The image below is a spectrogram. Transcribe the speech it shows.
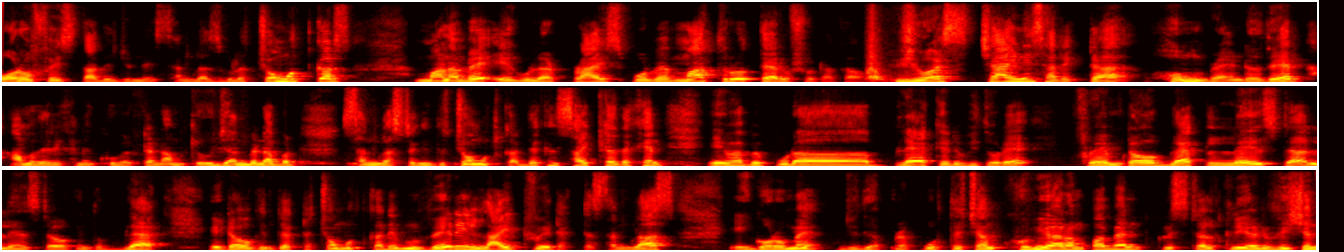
বড় ফেস তাদের জন্য এই সানগ্লাসগুলো চমৎকার। মানাবে, এগুলার প্রাইস পড়বে মাত্র তেরোশো টাকা। ভিউয়ার্স চাইনিজ আর একটা হোম ব্র্যান্ড ওদের। আমাদের এখানে খুব একটা নাম কেউ জানবে না বাট সানগ্লাসটা কিন্তু চমৎকার। দেখেন সাইডটা দেখেন, এভাবে পুরা ব্ল্যাকের ভিতরে ফ্রেমটাও ব্ল্যাক লেন্সটা লেন্সটাও কিন্তু ব্ল্যাক এটাও কিন্তু একটা চমৎকার এবং ভেরি লাইট ওয়েট একটা সানগ্লাস এই গরমে যদি আপনারা পড়তে চান, খুবই আরাম পাবেন ক্রিস্টাল ক্লিয়ার ভিশন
